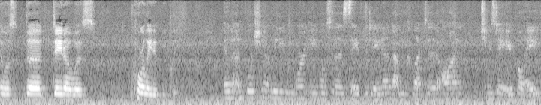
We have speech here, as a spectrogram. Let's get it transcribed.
it was the data was correlated weekly. And unfortunately, we weren't able to save the data that we collected on Tuesday, April 8th.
